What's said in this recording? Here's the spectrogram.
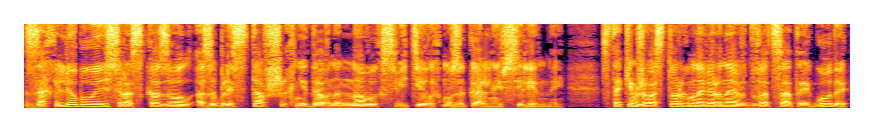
захлебываясь, рассказывал о заблиставших недавно новых светилах музыкальной вселенной. С таким же восторгом, наверное, в 20-е годы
